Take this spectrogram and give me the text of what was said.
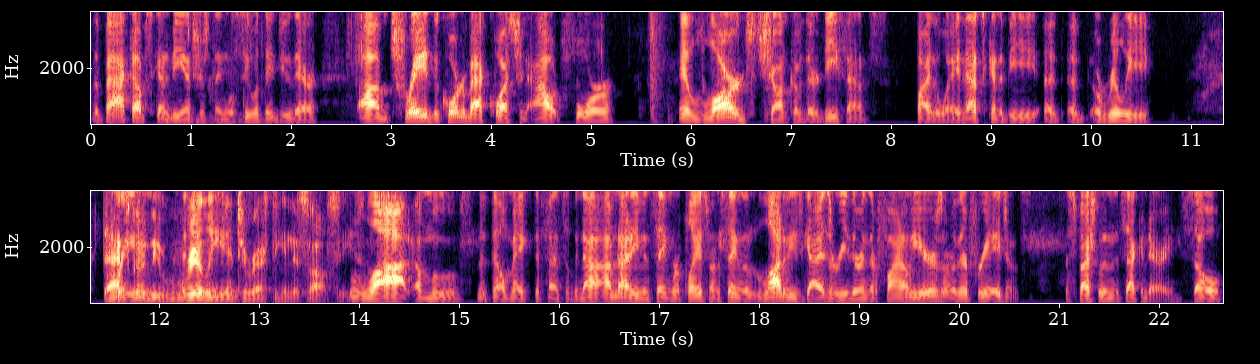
The backup's going to be interesting. We'll see what they do there. Um, trade the quarterback question out for a large chunk of their defense. By the way, that's going to be a, a, a really that's going to be really interesting in this offseason. A lot of moves that they'll make defensively. Now, I'm not even saying replacement. I'm saying a lot of these guys are either in their final years or they're free agents, especially in the secondary. So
